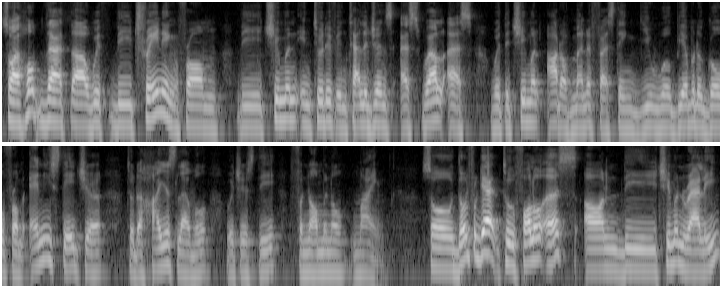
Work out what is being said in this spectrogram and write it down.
So I hope that uh, with the training from the Qimen Intuitive Intelligence as well as with the Qimen Art of Manifesting, you will be able to go from any stage here to the highest level, which is the phenomenal mind. So don't forget to follow us on the Qimen Rally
